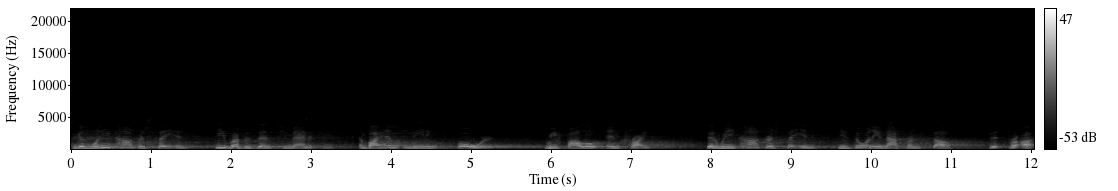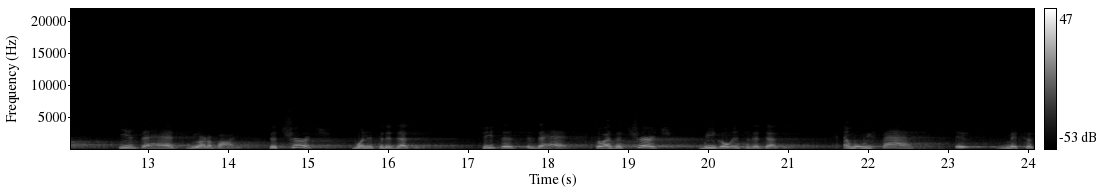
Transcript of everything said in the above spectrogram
because when he conquered Satan, he represents humanity. And by him leading forward, we follow in Christ. Then when he conquers Satan, he's doing it not for himself, but for us. He is the head, we are the body. The church went into the desert. Jesus is the head. So as a church, we go into the desert. And when we fast, it makes us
